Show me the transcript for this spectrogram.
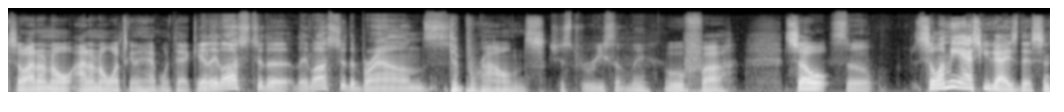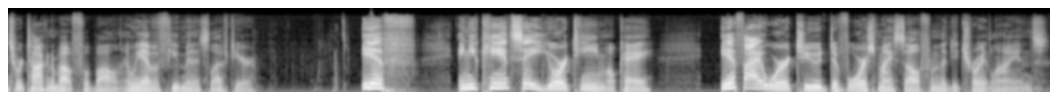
So I don't know. I don't know what's going to happen with that game. Yeah, they lost to the they lost to the Browns the Browns. just recently. Oof. Uh, so So so let me ask you guys this since we're talking about football and we have a few minutes left here. If and you can't say your team, okay? If I were to divorce myself from the Detroit Lions,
